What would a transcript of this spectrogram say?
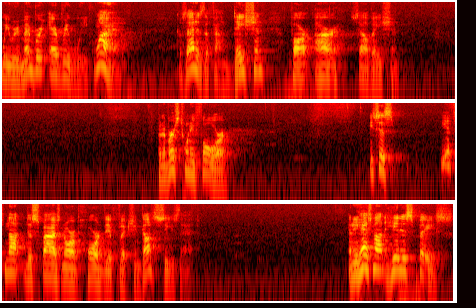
we remember it every week. Why? Because that is the foundation for our salvation. But in verse 24, he says, He hath not despised nor abhorred the affliction. God sees that. And he has not hid his face.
